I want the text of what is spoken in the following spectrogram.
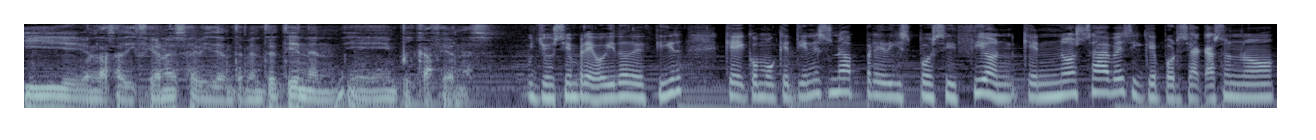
Y en las adicciones evidentemente tienen implicaciones. Yo siempre he oído decir que como que tienes una predisposición que no sabes y que por si acaso no...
